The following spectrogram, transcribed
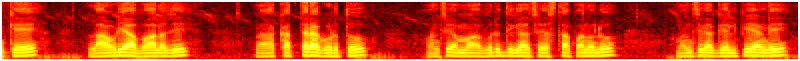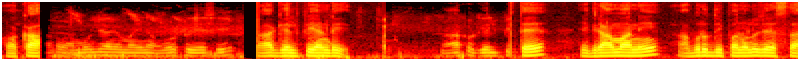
కే లావడియా బాలాజీ నా కత్తెర గుర్తు. మంచిగా మా అభివృద్ధిగా చేస్తా పనులు. మంచిగా గెలిపియండి. ఒక అమూల్యమైన ఓటు వేసి నాకు గెలిపియండి. నాకు గెలిపితే ఈ గ్రామాన్ని అభివృద్ధి పనులు చేస్తా.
